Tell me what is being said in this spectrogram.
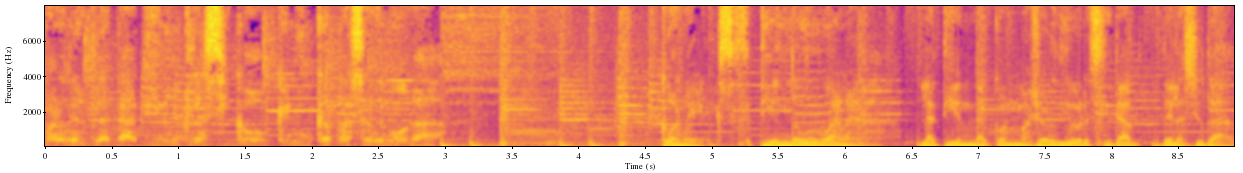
Mar del Plata tiene un clásico que nunca pasa de moda. Conex, tienda urbana. La tienda con mayor diversidad de la ciudad.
